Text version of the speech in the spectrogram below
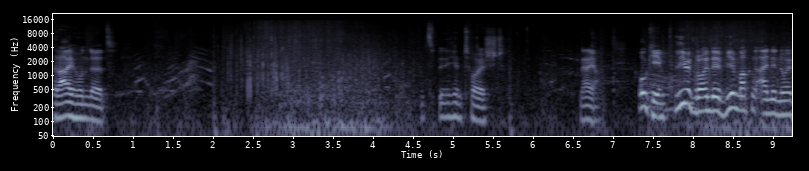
300. Jetzt bin ich enttäuscht. Naja. Okay, liebe Freunde, wir machen eine neue...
